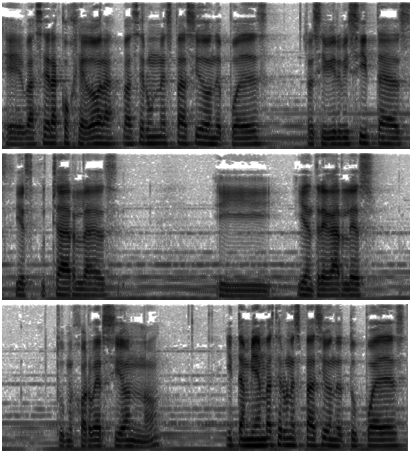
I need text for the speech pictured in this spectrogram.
eh, va a ser acogedora, va a ser un espacio donde puedes recibir visitas y escucharlas y, y entregarles tu mejor versión, ¿no? Y también va a ser un espacio donde tú puedes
